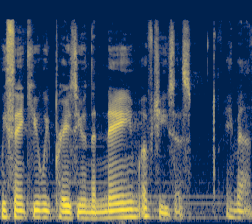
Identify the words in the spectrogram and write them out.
We thank you. We praise you in the name of Jesus. Amen.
